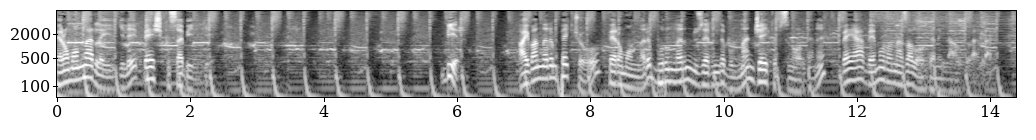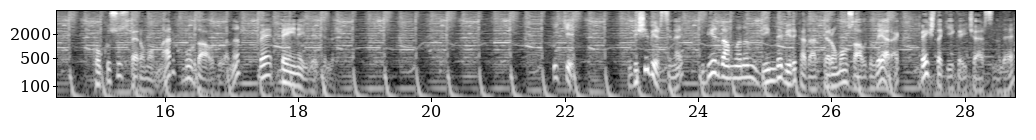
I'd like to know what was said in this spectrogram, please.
Feromonlarla ilgili 5 kısa bilgi. 1. Hayvanların pek çoğu feromonları burunların üzerinde bulunan Jacobson organı veya vemoronazal organıyla algılarlar. Kokusuz feromonlar burada algılanır ve beyne iletilir. 2. Dişi bir sinek, bir damlanın binde biri kadar feromon salgılayarak 5 dakika içerisinde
